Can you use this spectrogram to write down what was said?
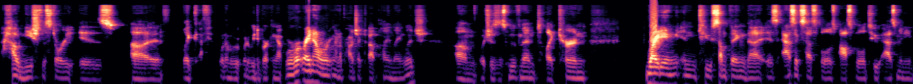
how niche the story is. Uh, like what are we, what are we working on? We're right now we're working on a project about plain language, um, which is this movement to like turn writing into something that is as accessible as possible to as many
